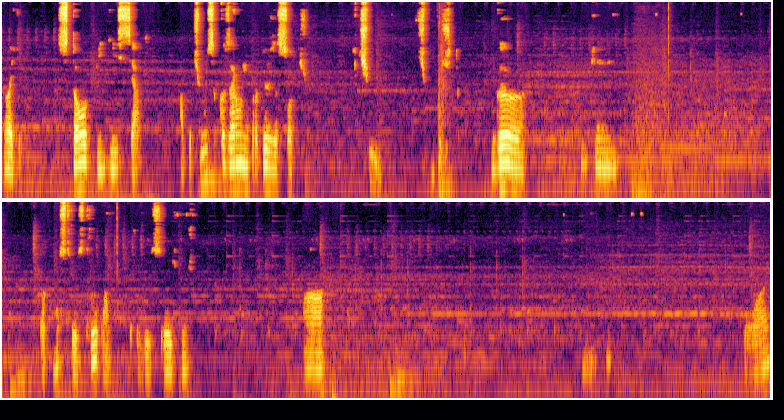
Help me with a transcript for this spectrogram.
Давайте. 150 а почему заказару не продаю за соточку почему? Почему? Г. Окей так ну строй строй там тоже будет строить конечно а. Давай.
